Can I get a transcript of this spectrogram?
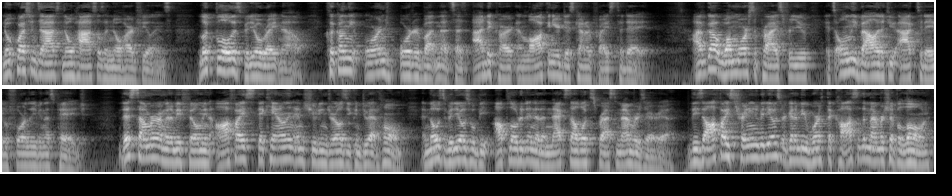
No questions asked, no hassles, and no hard feelings. Look below this video right now. Click on the orange order button that says add to cart and lock in your discounted price today. I've got one more surprise for you. It's only valid if you act today before leaving this page. This summer, I'm going to be filming off-ice stick handling and shooting drills you can do at home, and those videos will be uploaded into the Next Level Express members area. These off-ice training videos are going to be worth the cost of the membership alone,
